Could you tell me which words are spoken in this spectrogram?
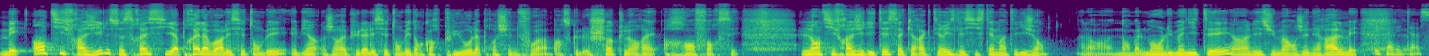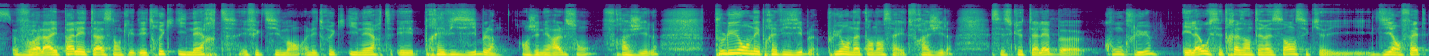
Mais antifragile, ce serait si après l'avoir laissée tomber, eh bien, j'aurais pu la laisser tomber d'encore plus haut la prochaine fois parce que le choc l'aurait renforcée. L'antifragilité, ça caractérise les systèmes intelligents. Alors normalement l'humanité, hein, les humains en général, mais et pas les tasses. voilà et pas les tasses. Donc les, trucs inertes, effectivement, les trucs inertes et prévisibles en général sont fragiles. Plus on est prévisible, plus on a tendance à être fragile. C'est ce que Taleb euh, conclut et là où c'est très intéressant, c'est qu'il dit en fait,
